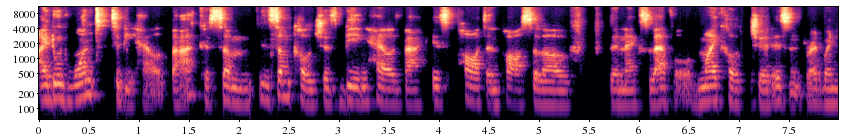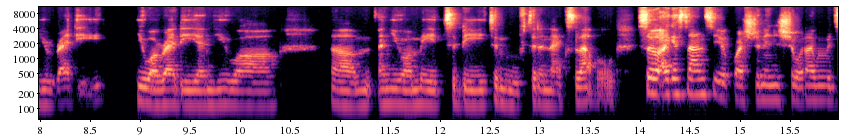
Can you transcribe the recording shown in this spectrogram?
I don't want to be held back? Because some in some cultures, being held back is part and parcel of the next level. My culture it isn't, right? When you're ready, you are ready and you are um, and you are made to be to move to the next level. So I guess to answer your question in short, I would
